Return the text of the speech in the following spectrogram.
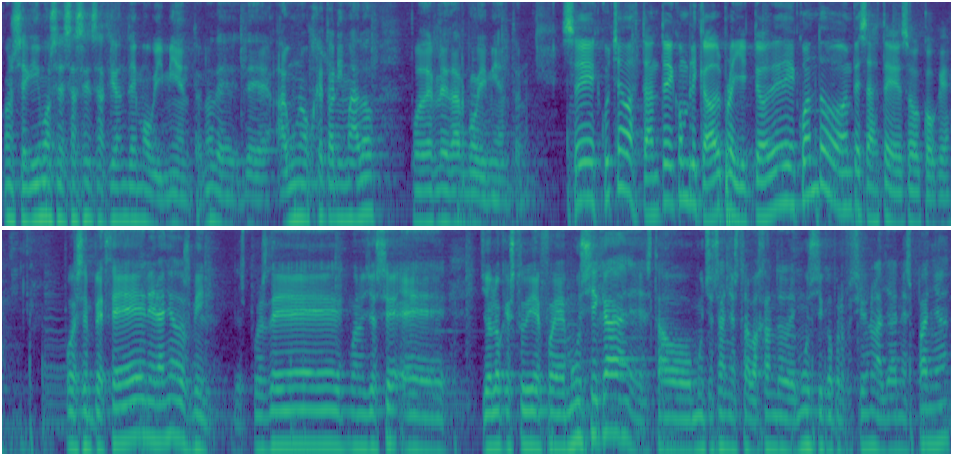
conseguimos esa sensación de movimiento, ¿no? de, de a un objeto animado poderle dar movimiento. ¿no? Se escucha bastante complicado el proyecto. ¿Desde cuándo empezaste eso, Coque? Pues empecé en el año 2000. Después de. Bueno, yo, sé, eh, yo lo que estudié fue música. He estado muchos años trabajando de músico profesional allá en España.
